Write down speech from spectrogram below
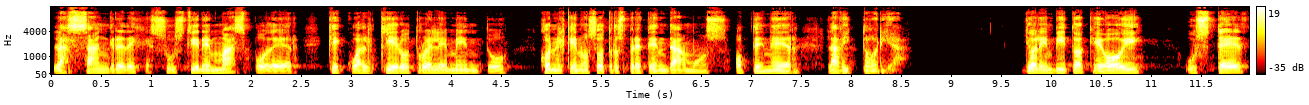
La sangre de Jesús tiene más poder que cualquier otro elemento con el que nosotros pretendamos obtener la victoria. Yo le invito a que hoy usted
